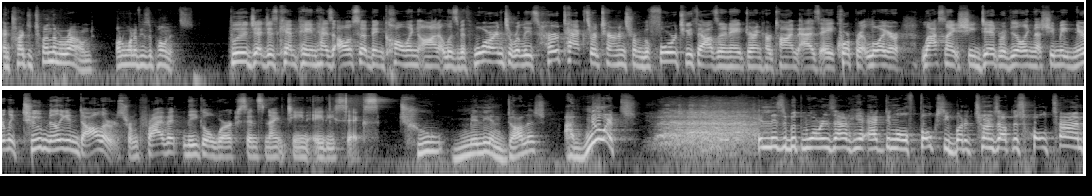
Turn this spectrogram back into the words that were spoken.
and tried to turn them around on one of his opponents. Buttigieg's campaign has also been calling on Elizabeth Warren to release her tax returns from before 2008 during her time as a corporate lawyer. Last night, she did, revealing that she made nearly $2 million from private legal work since 1986. $2 million? I knew it! Elizabeth Warren's out here acting all folksy, but it turns out this whole time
